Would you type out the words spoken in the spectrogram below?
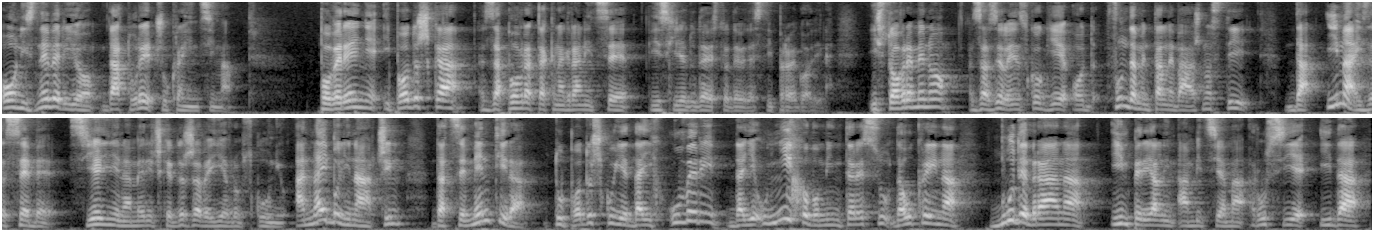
on izneverio datu reč Ukrajincima, poverenje i podrška za povratak na granice iz 1991. godine. Istovremeno, za Zelenskog je od fundamentalne važnosti da ima iza sebe Sjedinjene američke države i Evropsku uniju, a najbolji način da cementira tu podršku je da ih uveri da je u njihovom interesu da Ukrajina bude brana imperialnim ambicijama Rusije i da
